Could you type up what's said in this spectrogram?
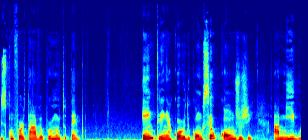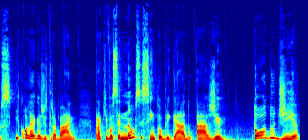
desconfortável por muito tempo. Entre em acordo com o seu cônjuge, amigos e colegas de trabalho para que você não se sinta obrigado a agir todo dia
